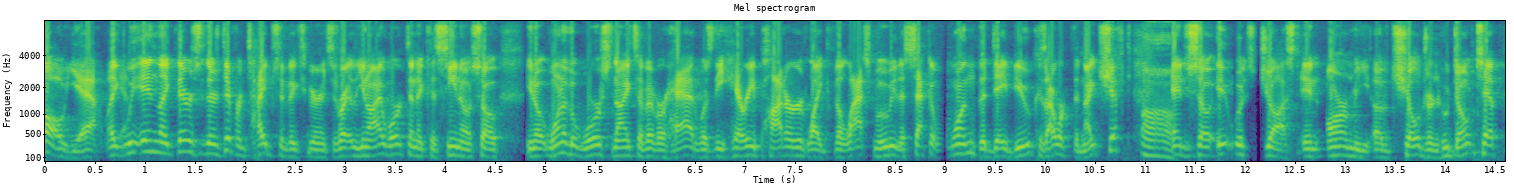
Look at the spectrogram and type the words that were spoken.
Oh yeah, like yeah. we in like there's there's different types of experiences, right? You know, I worked in a casino, so you know one of the worst nights I've ever had was the Harry Potter, like the last movie, the second one, the debut, because I worked the night shift, oh. and so it was just an army of children who don't tip,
